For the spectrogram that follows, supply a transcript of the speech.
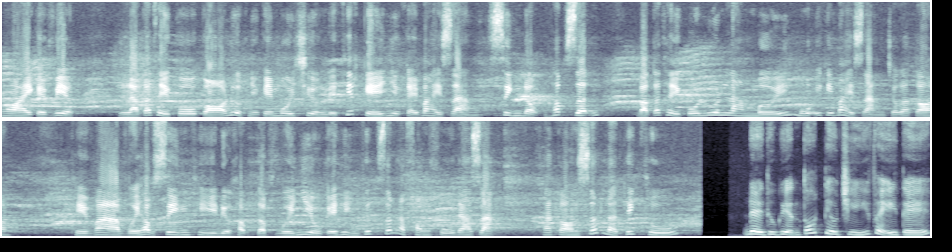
Ngoài cái việc là các thầy cô có được những cái môi trường để thiết kế những cái bài giảng sinh động hấp dẫn và các thầy cô luôn làm mới mỗi cái bài giảng cho các con thế và với học sinh thì được học tập với nhiều cái hình thức rất là phong phú đa dạng các con rất là thích thú để thực hiện tốt tiêu chí về y tế,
